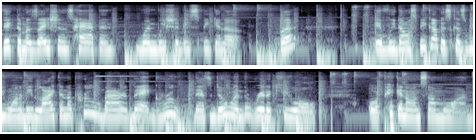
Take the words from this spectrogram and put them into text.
victimizations happen when we should be speaking up. But if we don't speak up, it's because we want to be liked and approved by that group that's doing the ridicule or picking on someone.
